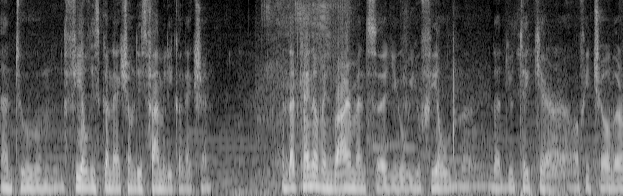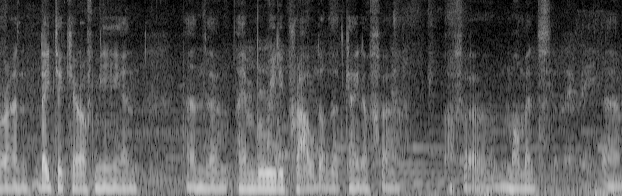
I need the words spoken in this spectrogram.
and to um, feel this connection, this family connection. And that kind of environment, uh, you you feel uh, that you take care of each other and they take care of me and and um, I am really proud of that kind of uh, of uh, moments. Um,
